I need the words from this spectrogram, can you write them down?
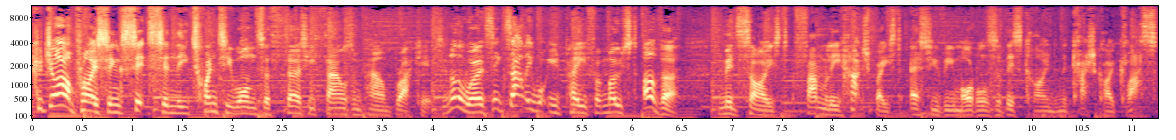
Kadjar pricing sits in the 21 to 30,000 pound bracket. In other words, exactly what you'd pay for most other mid-sized family hatch-based SUV models of this kind in the Qashqai class.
